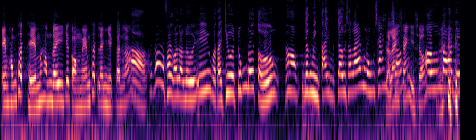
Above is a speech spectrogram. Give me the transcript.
Em không thích thì em không đi chứ còn mà em thích là em nhiệt tình lắm. Ờ cái đó là phải gọi là lười yêu mà tại chưa trúng đối tượng đúng không? Dân miền tây mà chơi xà láng luôn sáng xà láng sớm. sáng gì sớm. Ừ lo gì?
